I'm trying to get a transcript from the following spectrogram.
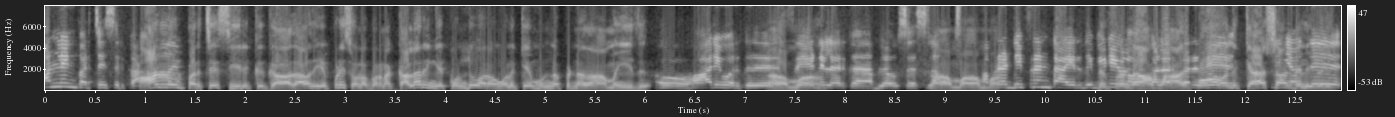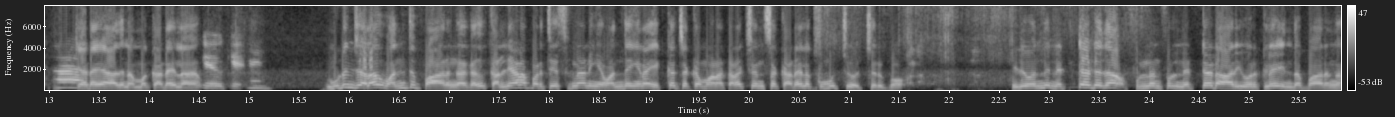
ஆன்லைன் பர்ச்சேஸ் இருக்கா? ஆன்லைன் பர்ச்சேஸ் இருக்குக்கா. அதாவது எப்படி சொல்ல போறேன்னா கலர் இங்க கொண்டு வரவங்களுக்கே முன்ன பின்ன தான் அமையுது. ஓ ஆரி ஆமா. சைடுல இருக்க பிளவுசஸ்லாம் ஆமா ஆமா. அப்புறம் டிஃபரெண்ட் ஆயிருது. வீடியோல கலர் வருது போக வந்து கேஷ் ஆன் டெலிவரி கிடையாது நம்ம கடையில. ஓகே ஓகே முடிஞ்ச அளவு வந்து பாருங்க அது கல்யாண பர்ச்சேஸ்க்குனா நீங்கள் வந்தீங்கன்னா எக்கச்சக்கமான கலெக்ஷன்ஸை கடையில் குமிச்சு வச்சிருக்கோம். இது வந்து நெட்டடு தான் full and full netted aari ஒர்க்லேயே இந்த பாருங்க.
